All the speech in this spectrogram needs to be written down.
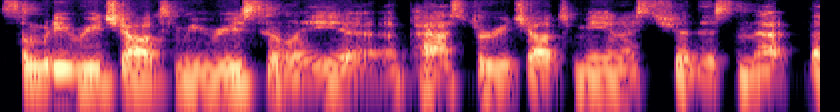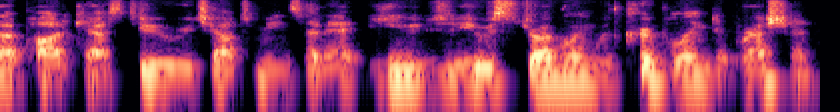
somebody reach out to me recently, a, a, pastor reach out to me, and I shared this in that that podcast too. Reach out to me and said he he was struggling with crippling depression.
